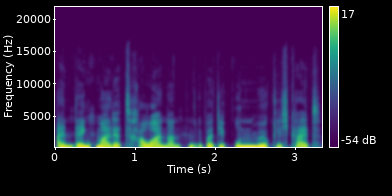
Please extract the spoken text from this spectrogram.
ein Denkmal der Trauer nannten über die Unmöglichkeit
